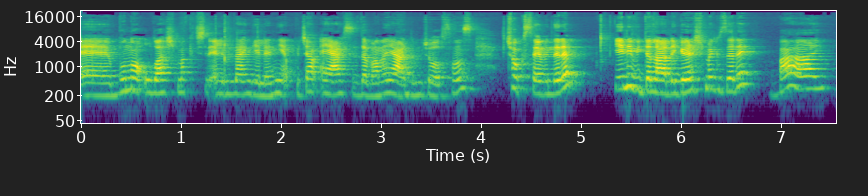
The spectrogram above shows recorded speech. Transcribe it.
e, buna ulaşmak için elimden geleni yapacağım. Eğer siz de bana yardımcı olsanız çok sevinirim. Yeni videolarda görüşmek üzere. Bye.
